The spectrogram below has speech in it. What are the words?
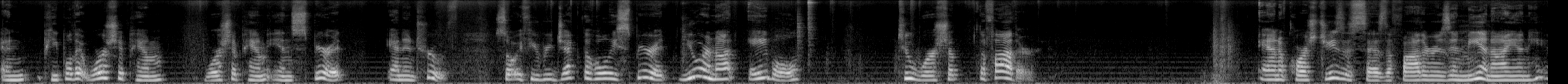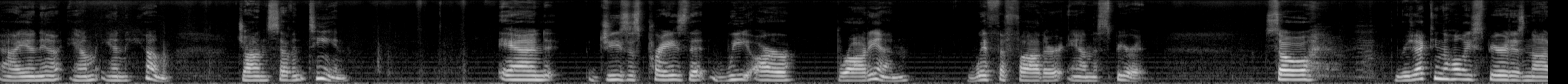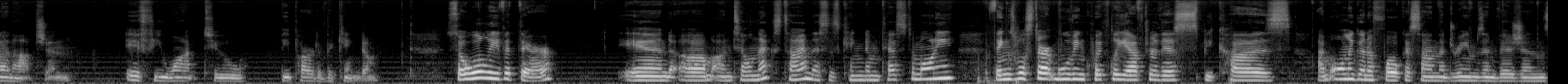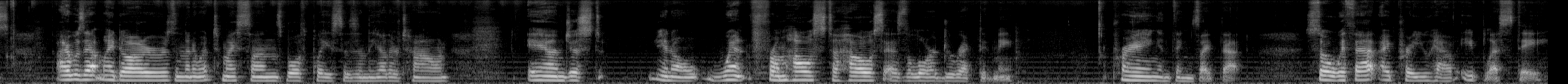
and people that worship Him worship Him in spirit and in truth. So if you reject the Holy Spirit, you are not able to worship the Father. And of course, Jesus says, The Father is in me and I, in, I am in him. John 17. And Jesus prays that we are brought in with the Father and the Spirit. So, rejecting the Holy Spirit is not an option if you want to be part of the kingdom. So, we'll leave it there. And um, until next time, this is Kingdom Testimony. Things will start moving quickly after this because I'm only going to focus on the dreams and visions. I was at my daughter's and then I went to my son's, both places in the other town, and just, you know, went from house to house as the Lord directed me, praying and things like that. So, with that, I pray you have a blessed day.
